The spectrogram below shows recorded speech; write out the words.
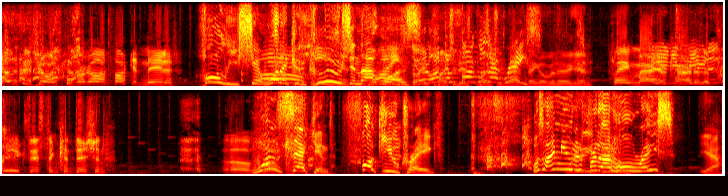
health insurance, because we're gonna fucking need it. Holy shit! What a Oh, conclusion Jesus that was. dude. What the fuck was that punching race? thing over there again. Playing Mario Kart in a pre-existing condition. Oh, One fuck. second. Fuck you, Craig. Was I muted for that do? whole race? Yeah.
